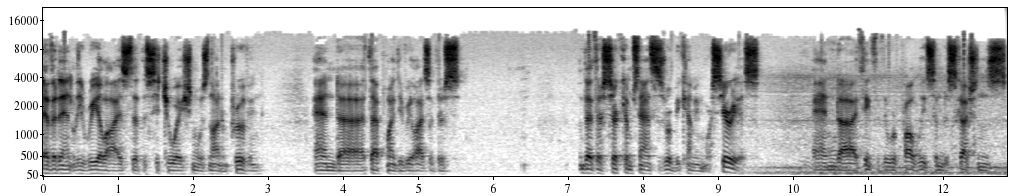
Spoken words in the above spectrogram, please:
Evidently realized that the situation was not improving, and uh, at that point they realized that there's that their circumstances were becoming more serious, and uh, I think that there were probably some discussions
